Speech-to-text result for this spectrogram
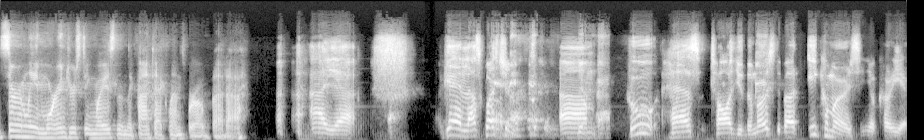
certainly in more interesting ways than the contact lens world, but uh, yeah. Again, last question. Um, who has taught you the most about e-commerce in your career?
